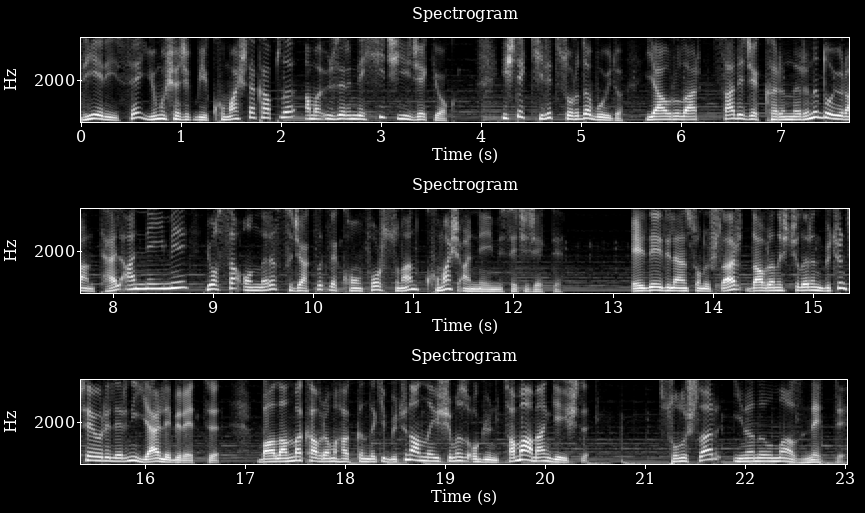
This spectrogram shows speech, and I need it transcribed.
Diğeri ise yumuşacık bir kumaşla kaplı ama üzerinde hiç yiyecek yok. İşte kilit soru da buydu. Yavrular sadece karınlarını doyuran tel anneyi mi yoksa onlara sıcaklık ve konfor sunan kumaş anneyi mi seçecekti? Elde edilen sonuçlar davranışçıların bütün teorilerini yerle bir etti. Bağlanma kavramı hakkındaki bütün anlayışımız o gün tamamen değişti. Sonuçlar inanılmaz netti.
